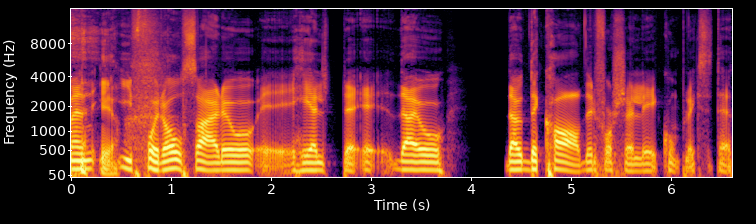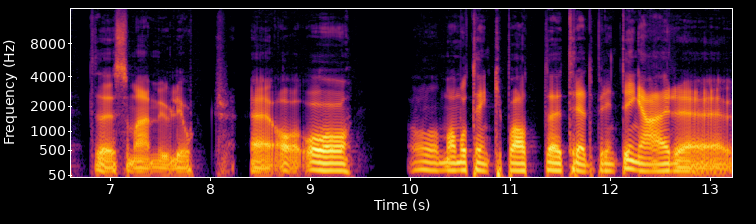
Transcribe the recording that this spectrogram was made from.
men Ja. i, forhold så er det jo eh, helt eh, Det er jo, det er jo dekader forskjell i kompleksitet som er muliggjort. Eh, og, og, og man må tenke på at eh, 3D-printing er eh,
